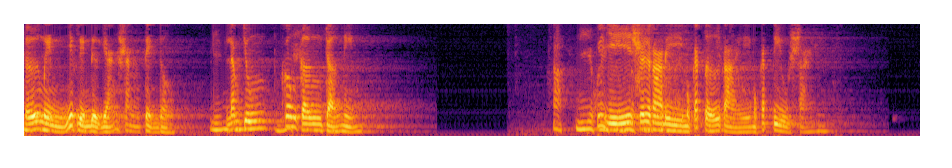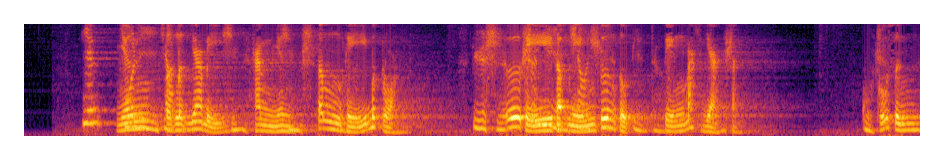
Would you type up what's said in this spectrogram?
Tự mình nhất định được giảng sanh tịnh độ. Lâm chung không cần trợ niệm Quý vị sẽ ra đi một cách tự tại Một cách tiêu sái. Nhân Phật lực gia bị Hành nhân Tâm thị bất loạn. Ư thị tập niệm tương tục Tiện đắc giảng sanh. Cố xưng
